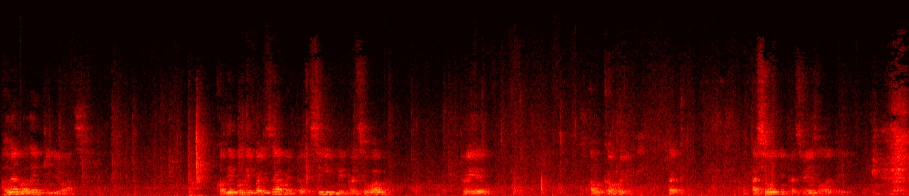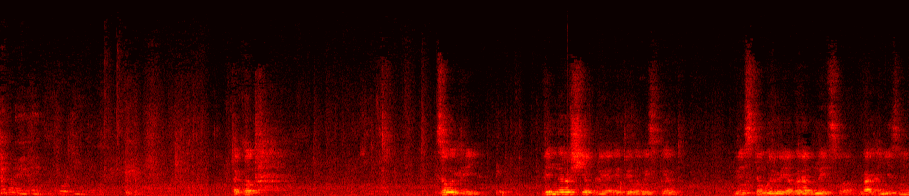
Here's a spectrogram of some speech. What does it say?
Але маленький нюанс. Коли були бальзами, то срібний працював при алкоголі. Так? А сьогодні працює золотий. Так от, золотий, він не розщеплює етиловий спирт, він стимулює виробництво в організмі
